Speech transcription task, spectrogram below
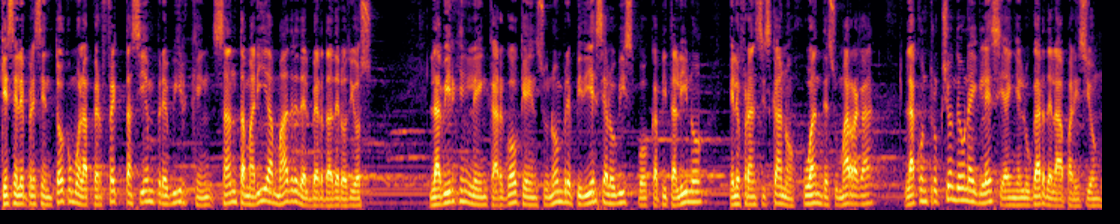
que se le presentó como la perfecta siempre Virgen Santa María, Madre del verdadero Dios. La Virgen le encargó que en su nombre pidiese al obispo capitalino, el franciscano Juan de Zumárraga, la construcción de una iglesia en el lugar de la aparición.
